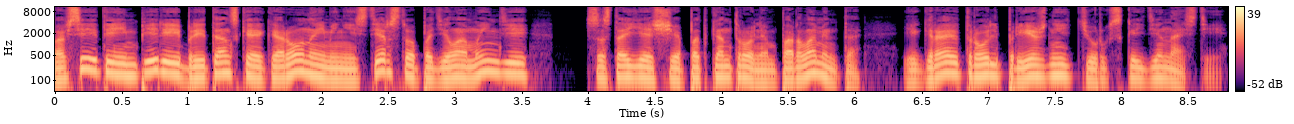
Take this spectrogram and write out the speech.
Во всей этой империи британская корона и Министерство по делам Индии, состоящее под контролем парламента, играют роль прежней тюркской династии.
